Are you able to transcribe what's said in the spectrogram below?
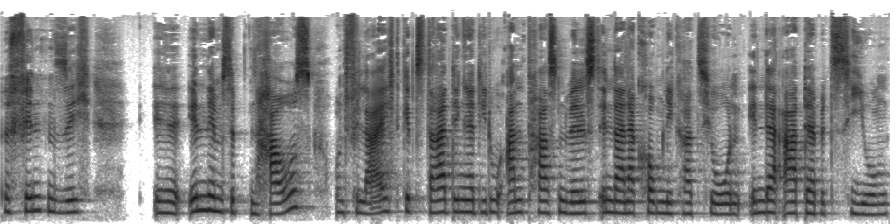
befinden sich in dem siebten Haus und vielleicht gibt's da Dinge, die du anpassen willst in deiner Kommunikation, in der Art der Beziehung.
